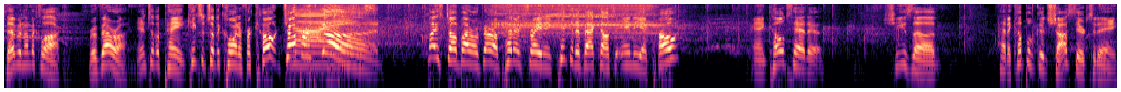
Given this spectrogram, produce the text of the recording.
Seven on the clock. Rivera into the paint, kicks it to the corner for Coat. Jumper Nice. good. Nice job by Rivera penetrating, kicking it back out to India Coat. And Coat's had a, she's uh had a couple good shots there today.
